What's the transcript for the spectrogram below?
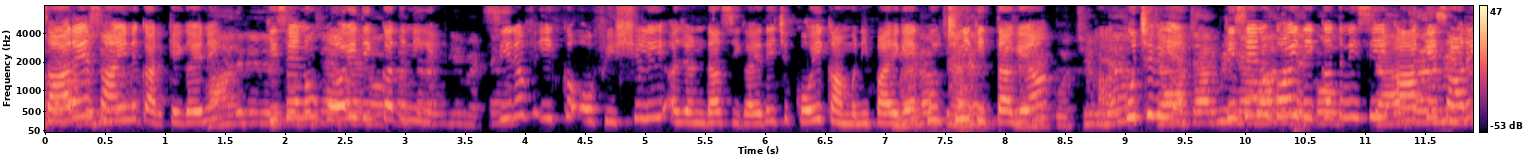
ਸਾਰੇ ਸਾਈਨ ਕਰਕੇ ਗਏ ਨੇ। ਕਿਸੇ ਨੂੰ ਕੋਈ ਦਿੱਕਤ ਨਹੀਂ ਹੈ। ਸਿਰਫ ਇੱਕ ਆਫੀਸ਼ੀਅਲੀ ਏਜੰਡਾ ਸੀਗਾ ਇਹਦੇ ਵਿੱਚ ਕੋਈ ਕੰਮ ਨਹੀਂ ਪਾਏ ਗਏ ਕੁਝ ਨਹੀਂ ਕੀਤਾ ਗਿਆ। ਕੁਝ ਵੀ ਹੈ। ਕਿਸੇ ਨੂੰ ਕੋਈ ਦਿੱਕਤ ਨਹੀਂ ਸੀ। ਆ ਕੇ ਸਾਰੇ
